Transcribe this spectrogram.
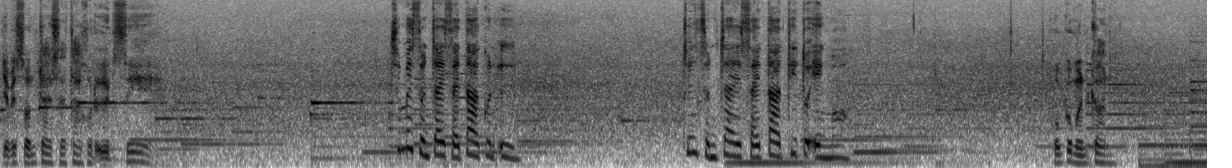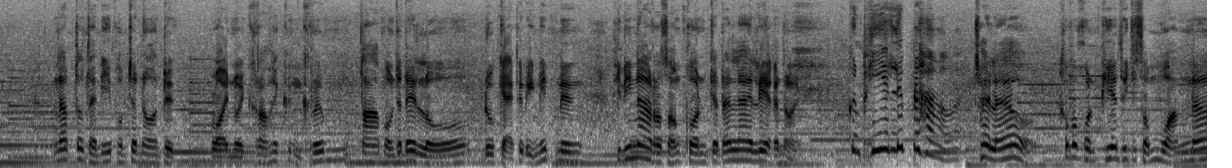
อย่าไปสนใจสายตาคนอื่นสิ ฉันไม่สนใจสายตาคนอื่น ฉันสนใจสายตาที่ตัวเองมอง ผมก็เหมือนกัน นับตั้งแต่นี้ผมจะนอนดึก ปล่อยหน่วยคราวให้ขึ้นครึ้ม ตาผมจะได้โหล ดูแก่ขึ้นอีกนิดนึง ทีนี้หน้าเราสองคนจะได้แล่เลี่ยกันหน่อย คุณเพี้ยนหรือเปล่าอะ ใช่แล้ว เขาว่าคนเพี้ยนถึงจะสมหวังนะ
